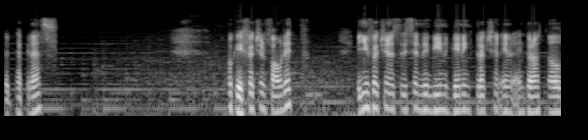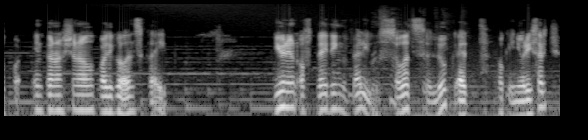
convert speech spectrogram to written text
with happiness. Okay, faction found it. A new faction has recently been gaining traction in international international political landscape. Union of Traditional Values. So let's look at okay new research.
